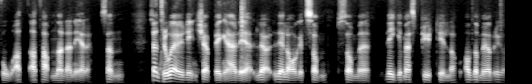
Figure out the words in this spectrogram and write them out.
två att, att hamna där nere. Sen, sen tror jag ju Linköping är det, det laget som, som eh, ligger mest pyrt till av, av de övriga.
